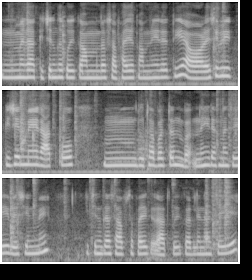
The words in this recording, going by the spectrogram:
मेरा किचन का कोई काम मतलब सफ़ाई का काम नहीं रहती है और ऐसे भी किचन में रात को जूठा बर्तन नहीं रखना चाहिए बेसिन में। किचन का साफ़ सफ़ाई रात को ही कर लेना चाहिए।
